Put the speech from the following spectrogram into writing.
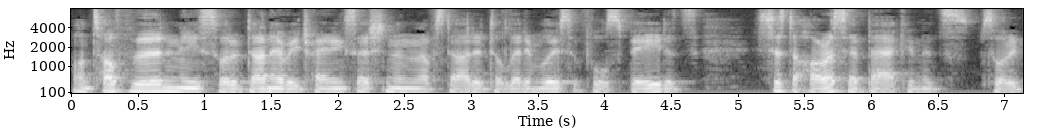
on top of it, and he's sort of done every training session, and I've started to let him loose at full speed. It's it's just a horror setback, and it's sort of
